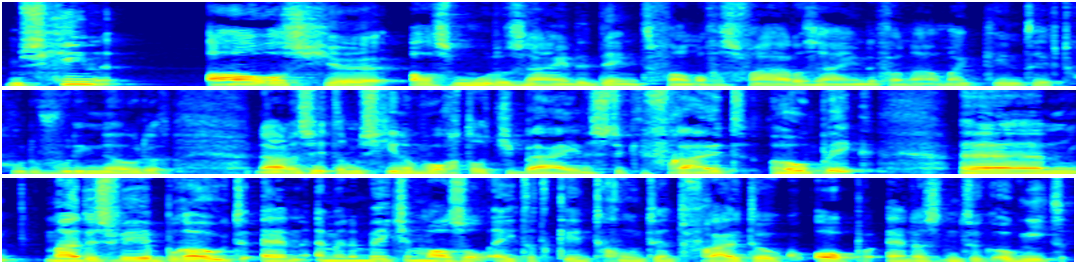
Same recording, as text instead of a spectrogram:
Misschien als je als moeder zijnde denkt van, of als vader zijnde van, nou, mijn kind heeft goede voeding nodig. Nou, dan zit er misschien een worteltje bij en een stukje fruit, hoop ik. Um, maar dus weer brood. En, en met een beetje mazzel eet dat kind groente en het fruit ook op. En dat is natuurlijk ook niet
